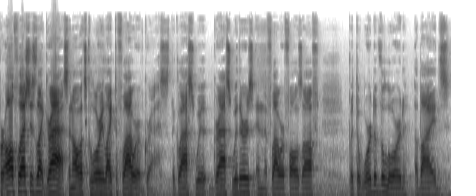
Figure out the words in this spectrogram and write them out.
For all flesh is like grass, and all its glory like the flower of grass. The glass wi- grass withers, and the flower falls off, but the word of the Lord abides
